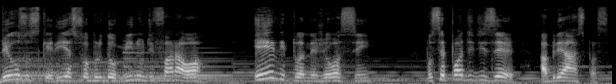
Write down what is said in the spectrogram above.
Deus os queria sob o domínio de Faraó. Ele planejou assim. Você pode dizer, abre aspas,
